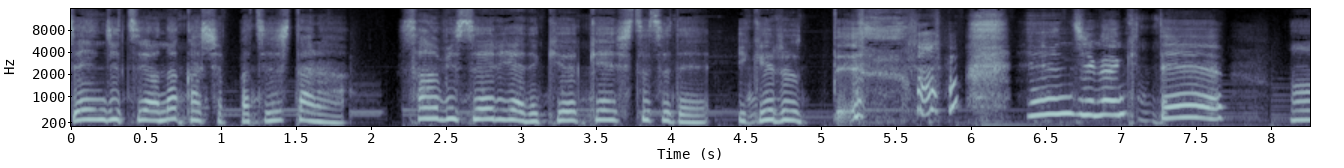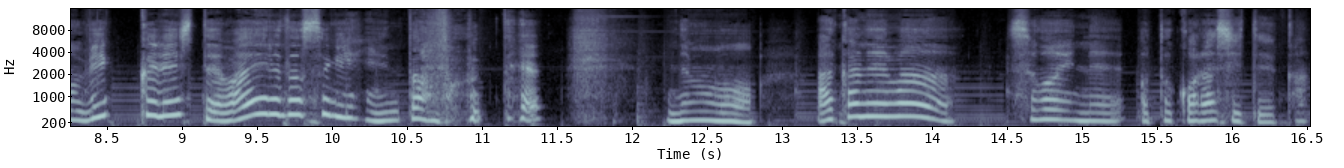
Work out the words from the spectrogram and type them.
前日夜中出発したら、サービスエリアで休憩しつつで行けるって 返事が来て、もうびっくりしてワイルドすぎひんと思ってでも、あかねは、すごいね、男らしいというか、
